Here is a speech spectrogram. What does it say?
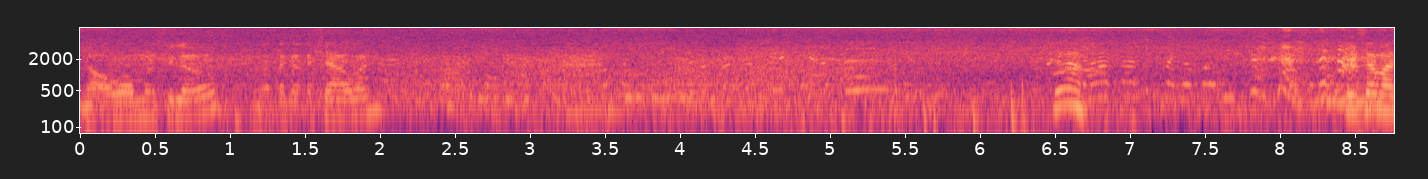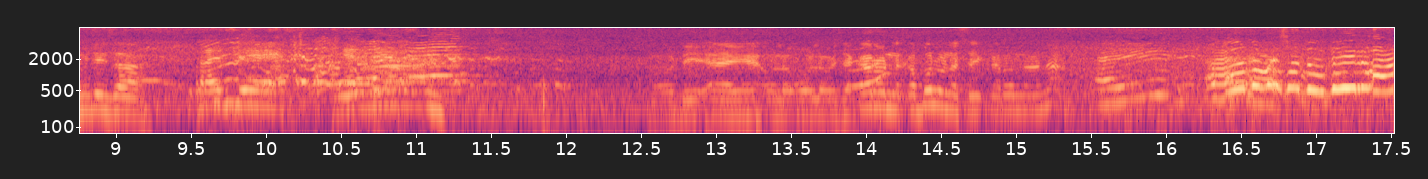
Naawa man sila oh, mga taga-kasyawan. Sino? Kinsa man, kinsa? Francis! Oh, di ay ulo-ulo siya. Karon nakabulo na siya karon na ana. Ay! Ano naman siya dugay ra?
